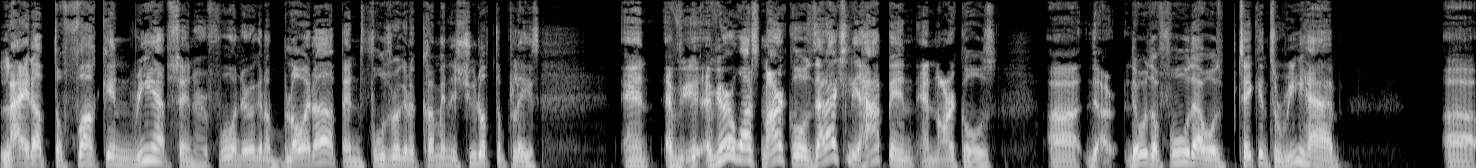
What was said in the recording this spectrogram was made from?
light up the fucking rehab center, fool, and they were gonna blow it up, and fools were gonna come in and shoot up the place. And have you, have you ever watched Narcos? That actually happened at Narcos. Uh, there, there was a fool that was taken to rehab. Uh,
